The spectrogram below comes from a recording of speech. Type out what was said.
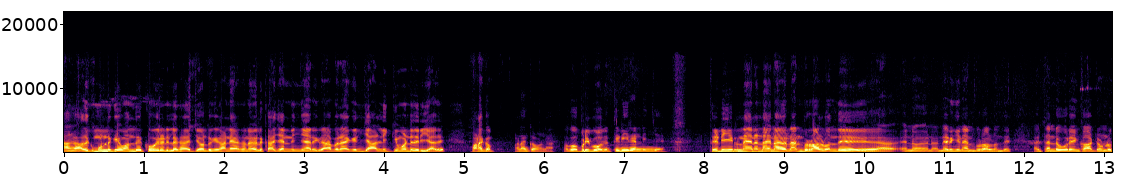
நாங்கள் அதுக்கு முன்னுக்கே வந்து கோயிலடியில் காய்ச்சி ஒன்று இருக்கு கன்னியாகுமரி கஜன் நிஞ்சா இருக்கிறேன். அப்போ எனக்கு இஞ்சி ஆள் நிற்குமென்று தெரியாது. வணக்கம். வணக்கம் அண்ணா. அப்போ எப்படி போகுது? திடீரென்று இங்க. திடீர்னு என்னன்னா என்ன நண்பரால் வந்து என்ன நெருங்கிய நண்பரால் வந்து தன் ஊரையும் காட்டணும்னு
